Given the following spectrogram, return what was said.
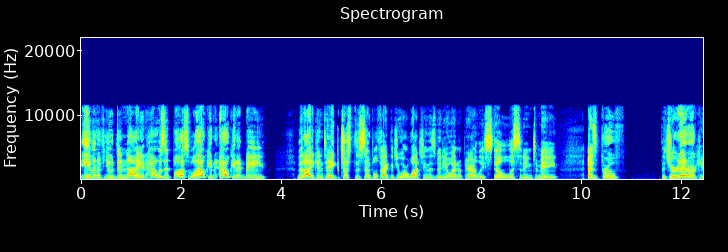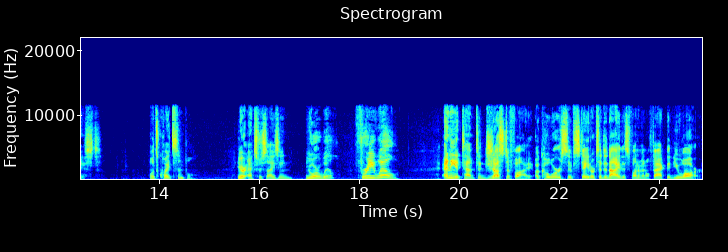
Even if you deny it, how is it possible? How can it, how can it be that I can take just the simple fact that you are watching this video and apparently still listening to me as proof that you're an anarchist? Well, it's quite simple. You're exercising your will, free will. Any attempt to justify a coercive state or to deny this fundamental fact that you are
